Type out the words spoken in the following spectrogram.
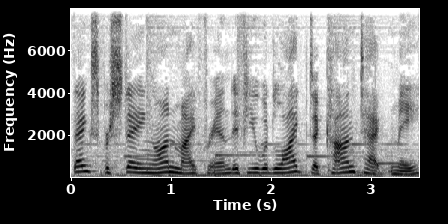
Thanks for staying on, my friend. If you would like to contact me,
